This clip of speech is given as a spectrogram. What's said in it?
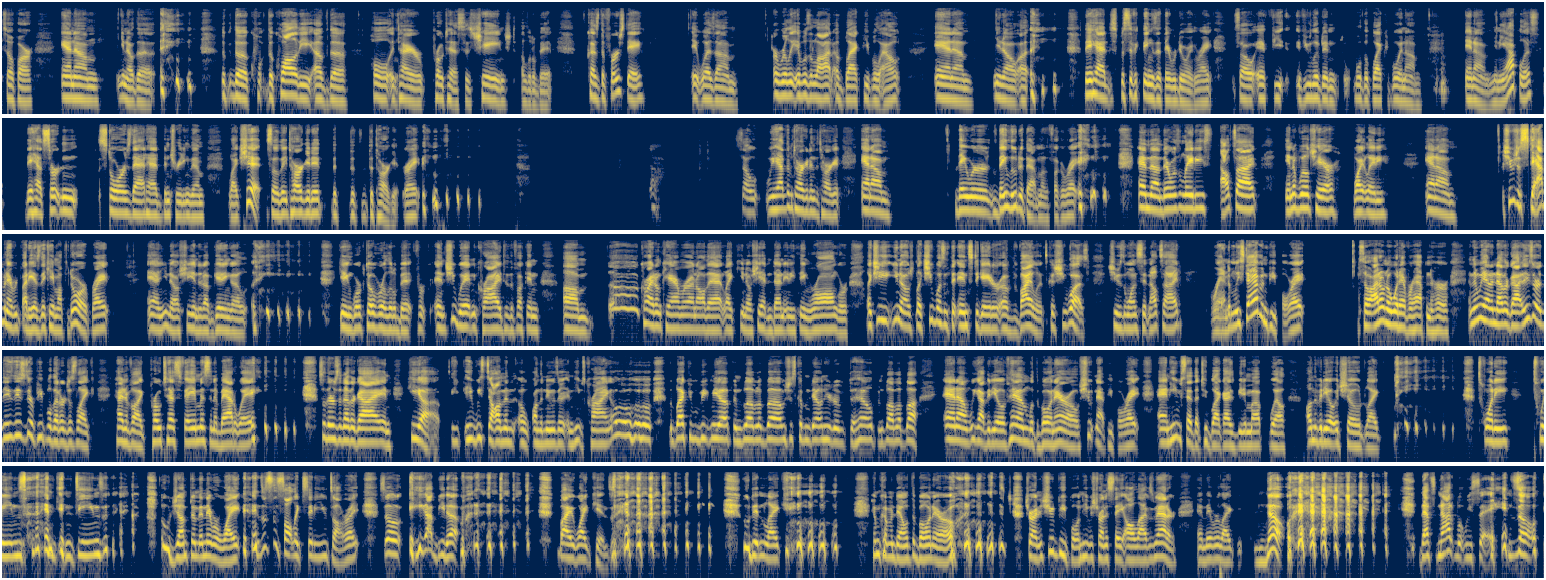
so far. And um you know the the the, the quality of the whole entire protest has changed a little bit because the first day it was um a really it was a lot of black people out and um you know uh, they had specific things that they were doing right? So if you if you lived in well the black people in um in um minneapolis they had certain stores that had been treating them like shit so they targeted the the, the target right? So we had them targeting the target and um they were they looted that motherfucker right? And um, there was a lady outside in a wheelchair white lady and um she was just stabbing everybody as they came out the door right and you know she ended up getting a getting worked over a little bit for and she went and cried to the fucking um oh, cried on camera and all that like you know she hadn't done anything wrong or like she you know like she wasn't the instigator of the violence because she was she was the one sitting outside randomly stabbing people right so I don't know whatever happened to her. And then we had another guy. These are these these are people that are just like kind of like protest famous in a bad way. so there's another guy, and he uh he, he we saw him in, oh, on the news, and he was crying. Oh, the black people beat me up, and blah blah blah. I was just coming down here to, to help, and blah blah blah. And uh, we got video of him with the bow and arrow shooting at people, right? And he said that two black guys beat him up. Well, on the video, it showed like 20 tweens and, and teens who jumped him and they were white. this is Salt Lake City, Utah, right? So he got beat up by white kids who didn't like him coming down with the bow and arrow trying to shoot people and he was trying to say all lives matter. And they were like no. That's not what we say. And so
